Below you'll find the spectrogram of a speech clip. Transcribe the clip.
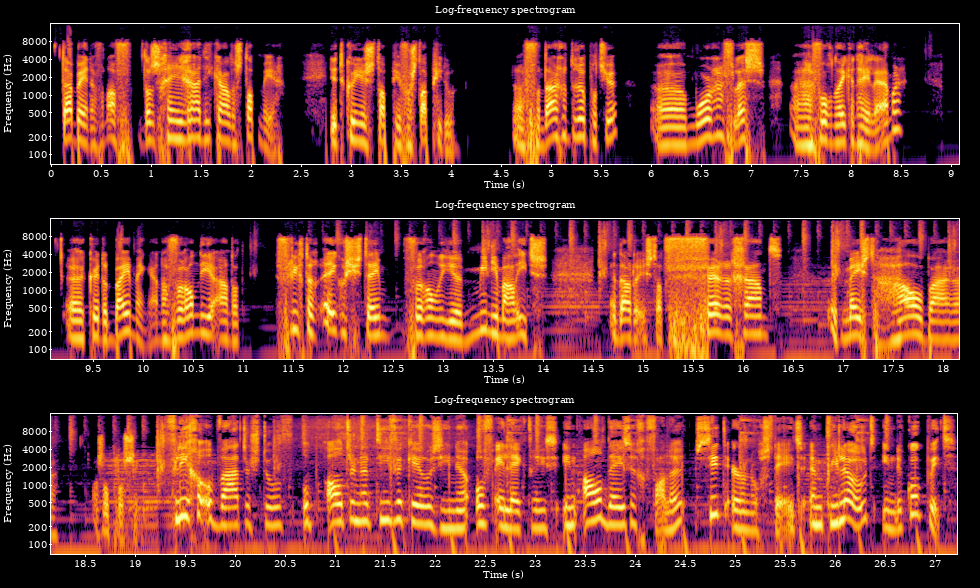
daar ben je er vanaf. Dat is geen radicale stap meer. Dit kun je stapje voor stapje doen. Uh, vandaag een druppeltje, morgen een fles, volgende week een hele emmer. kun je dat bijmengen. En dan verander je aan dat vliegtuig-ecosysteem verander je minimaal iets. En daardoor is dat verregaand het meest haalbare als oplossing. Vliegen op waterstof, op alternatieve kerosine of elektrisch. In al deze gevallen zit er nog steeds een piloot in de cockpit.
